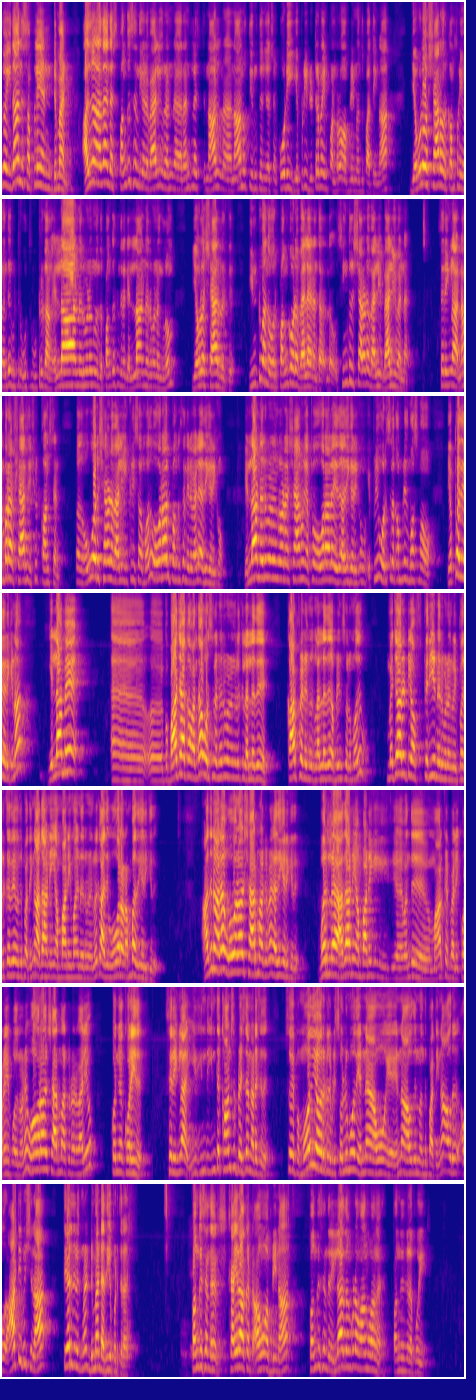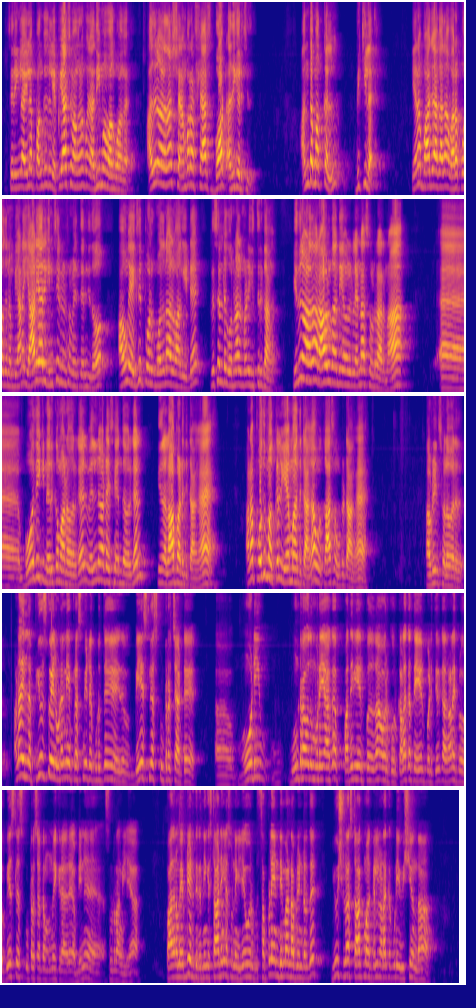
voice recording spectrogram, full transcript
ஸோ இதான் இந்த சப்ளை அண்ட் டிமாண்ட் அதனால தான் இந்த பங்கு சந்தையோட வேல்யூ ரெண்டு ரெண்டு லட்சம் நாலு நானூற்றி இருபத்தஞ்சு லட்சம் கோடி எப்படி டிட்டர்மைன் பண்ணுறோம் அப்படின்னு வந்து பார்த்தீங்கன்னா எவ்வளோ ஷேர் ஒரு கம்பெனி வந்து விட்டு விட்டுருக்காங்க. எல்லா நிறுவனங்களும் இந்த பங்கு சந்தையில் எல்லா நிறுவனங்களும் எவ்வளோ ஷேர் இருக்குது இன்டூ அந்த ஒரு பங்கோட விலை அந்த அந்த சிங்கிள் ஷேரோட வேல்யூ வேல்யூ என்ன? சரிங்களா? Number of shares issued constant அந்த ஒவ்வொரு ஷேரோட வேல்யூ இன்க்ரீஸ் ஆகும்போது ஓவரால் பங்கு சந்தையோட வேல்யூ அதிகரிக்கும். எல்லா நிறுவனங்களோட ஷேரும் எப்போ ஓவரால் இது அதிகரிக்கும்? எப்பயும் ஒரு சில கம்பெனிஸ் மோசமாகும். எப்போ அதிகரிக்குன்னா எல்லாமே இப்போ பாஜக வந்தால் ஒரு சில நிறுவனங்களுக்கு நல்லது கார்ப்பரேட்டுங்களுக்கு நல்லது அப்படின்னு சொல்லும்போது மெஜாரிட்டி ஆஃப் பெரிய நிறுவனங்கள் இப்போ இருக்கிறதே வந்து பார்த்தீங்கன்னா அதானி அம்பானி மாதிரி நிறுவனங்களுக்கு அது ஓவரால் ரொம்ப அதிகரிக்குது. அதனால ஓவரால் ஷேர் மார்க்கெட் அதிகரிக்குது. வரல. அதானி அம்பானிக்கு வந்து மார்க்கெட் வேல்யூ குறைய போதுனோடனே ஓவரால் ஷேர் மார்க்கெட்டோட வேல்யூ கொஞ்சம் குறையுது. சரிங்களா? இந்த இந்த கான்செப்ட் வச்சு தான் நடக்குது. ஸோ இப்போ மோடி அவர்கள் இப்படி சொல்லும்போது என்ன ஆகும் என்ன ஆகுதுன்னு வந்து பார்த்தீங்கன்னா அவர் அவர் ஆர்டிஃபிஷியலாக தேர்தலுக்கு முன்னாடி டிமாண்ட் அதிகப்படுத்துறாரு. பங்கு சந்தை ஸ்கைராக்கெட் ஆகும் அப்படின்னா பங்கு சந்தை இல்லாதவங்க கூட வாங்குவாங்க பங்குகளை போய். சரிங்களா? இல்லை பங்குகள் எப்பயாச்சும் வாங்கினா கொஞ்சம் அதிகமாக வாங்குவாங்க. அதனால தான் நம்பர் ஆஃப் ஷேர்ஸ் பாட் அதிகரிச்சுது. அந்த மக்கள் விற்கல ஏன்னா பாஜக தான் வரப்போகுது நம்பி. ஆனால் யார் யாருக்கு இன்சைட் இன்ஃபர்மேஷன் தெரிஞ்சதோ அவங்க எக்ஸிட் போலுக்கு முதல் நாள் வாங்கிட்டு ரிசல்ட்டுக்கு ஒரு நாள் முன்னாடி வித்துருக்காங்க. இதனால தான் ராகுல் காந்தி அவர்கள் என்ன சொல்கிறாருன்னா போதிக்கு நெருக்கமானவர்கள் வெளிநாட்டை சேர்ந்தவர்கள் இதில் லாபம் அடைஞ்சிட்டாங்க. ஆனால் பொதுமக்கள் ஏமாந்துட்டாங்க அவங்க காசை விட்டுட்டாங்க. அப்படின்னு சொல்ல வருது. ஆனால் இல்லை பியூஷ் கோயல் உடனே ப்ரெஸ் மீட்டை கொடுத்து இது பேஸ்லெஸ் குற்றச்சாட்டு. மோடி மூன்றாவது முறையாக பதவியேற்பது தான் அவருக்கு ஒரு கலக்கத்தை ஏற்படுத்தியிருக்கு. அதனால இப்போ ஒரு பேஸ்லெஸ் குற்றச்சாட்டை முன்வைக்கிறாரு அப்படின்னு சொல்றாங்க இல்லையா? இப்போ அதை நம்ம எப்படி எடுத்துக்கிறது? நீங்கள் ஸ்டார்டிங்கில் சொன்னீங்க இல்லையா ஒரு சப்ளை அண்ட் டிமாண்ட் அப்படின்றது யூஸ்வலாக ஸ்டாக் மார்க்கெட்டில் நடக்கக்கூடிய விஷயம் தான்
